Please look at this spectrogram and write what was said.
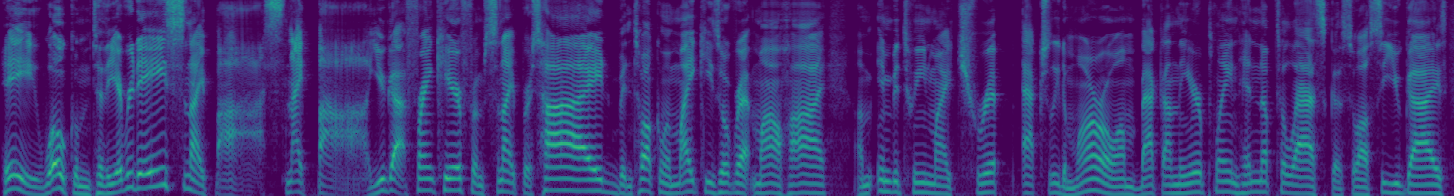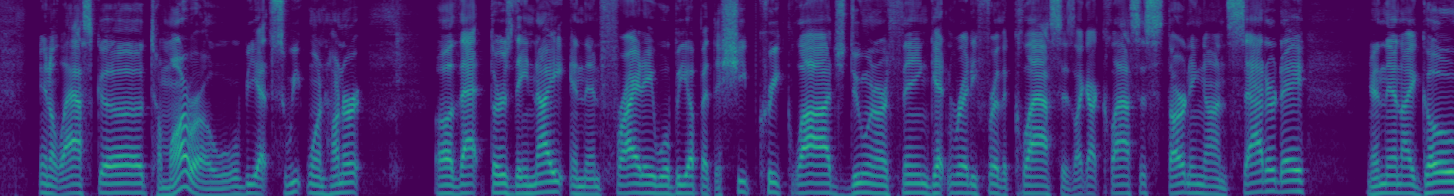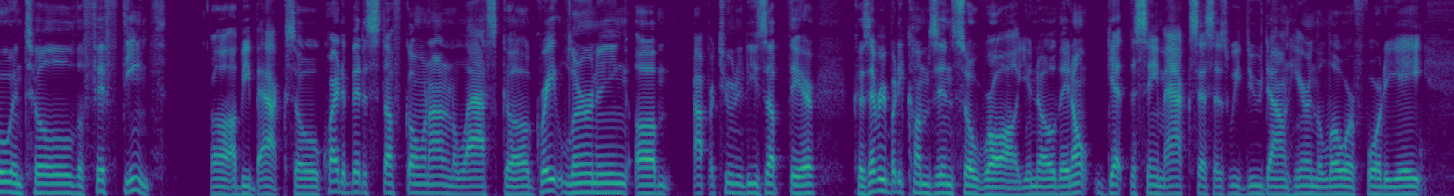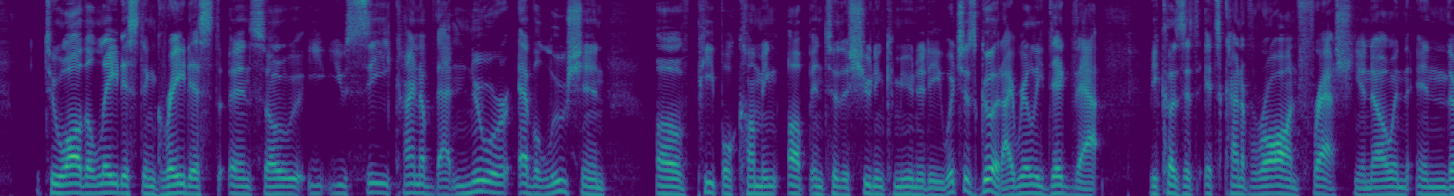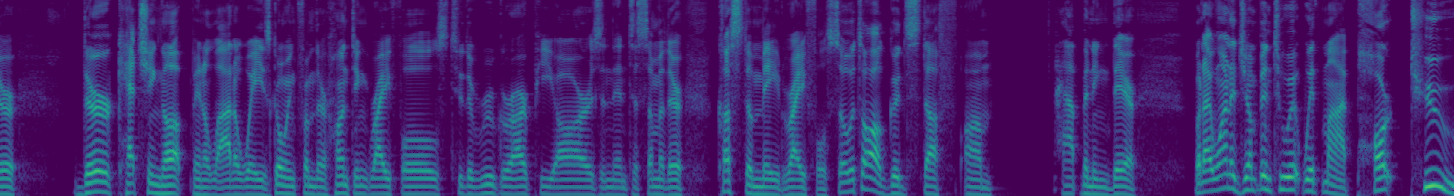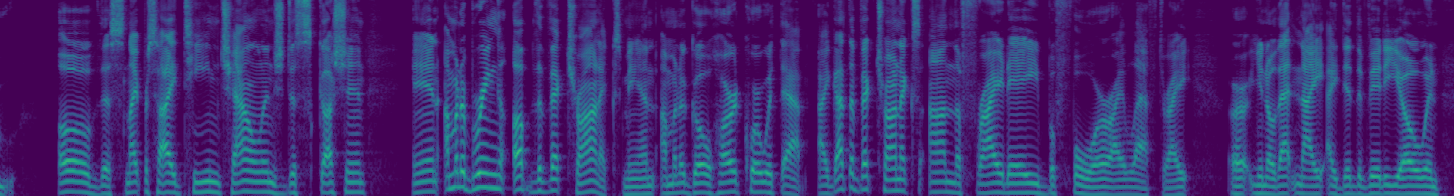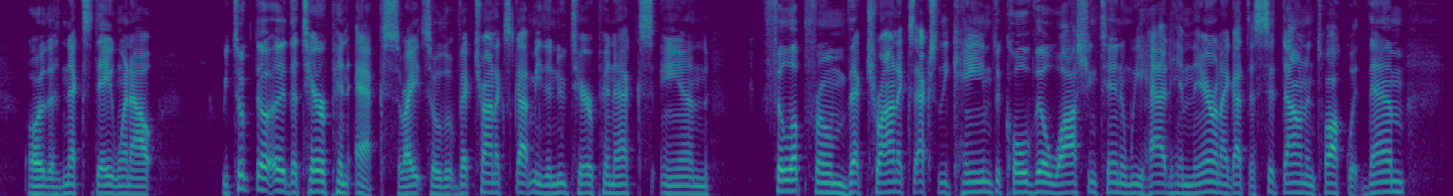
Hey, welcome to the Everyday Sniper. Sniper. You got Frank here from Sniper's Hide. Been talking with Mike. He's over at Mile High. I'm in between my trip. Actually, tomorrow I'm back on the airplane heading up to Alaska. So I'll see you guys in Alaska tomorrow. We'll be at Suite 100 uh, that Thursday night. And then Friday we'll be up at the Sheep Creek Lodge doing our thing, getting ready for the classes. I got classes starting on Saturday and then I go until the 15th. Uh, I'll be back. So quite a bit of stuff going on in Alaska. Great learning um, opportunities up there because everybody comes in so raw. You know, they don't get the same access as we do down here in the lower 48 to all the latest and greatest. And so you, you see kind of that newer evolution of people coming up into the shooting community, which is good. I really dig that because it's it's kind of raw and fresh, you know, and and they're they're catching up in a lot of ways, going from their hunting rifles to the Ruger RPRs and then to some of their custom made rifles. So it's all good stuff um, happening there. But I want to jump into it with my part two of the Sniper's Hide Team Challenge discussion. And I'm going to bring up the Vectronix, man. I'm going to go hardcore with that. I got the Vectronix on the Friday before I left, right? Or you know that night I did the video and or the next day went out. We took the uh, the Terrapin X, right? So the Vectronix got me the new Terrapin X and Philip from Vectronix actually came to Colville, Washington and we had him there and I got to sit down and talk with them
